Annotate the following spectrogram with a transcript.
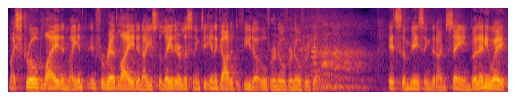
my strobe light and my infrared light, and I used to lay there listening to In-A-Gadda-Da-Vida over and over and over again. it's amazing that I'm sane, but anyway.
